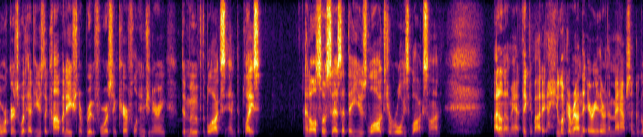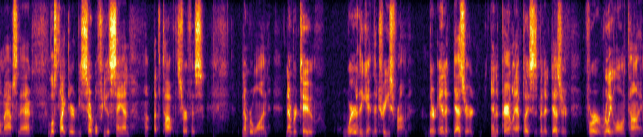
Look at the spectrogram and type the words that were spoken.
workers would have used a combination of brute force and careful engineering to move the blocks into place. It also says that they used logs to roll these blocks on. I don't know, man. Think about it. You look around the area there in the maps on Google Maps and that, it looks like there'd be several feet of sand at the top of the surface. Number one. Number two, where are they getting the trees from? They're in a desert, and apparently that place has been a desert for a really long time.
